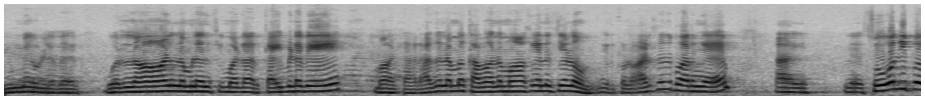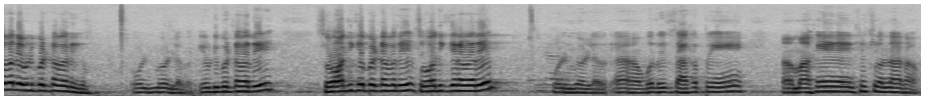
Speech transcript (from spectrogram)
உண்மை உள்ளவர் ஒரு நாள் நம்மளை என்ன செய்ய மாட்டார்? கைவிடவே மாட்டார். அது நம்ம கவனமாக என்ன செய்யணும்? இருக்கணும். அடுத்தது பாருங்கள் சோதிப்பவர் எப்படிப்பட்டவர்? உண்மை உள்ளவர் எப்படிப்பட்டவர்? சோதிக்கப்பட்டவர் சோதிக்கிறவர் உண்மை உள்ளவர் ஆ, ஒரு தகப்பையும் மகன்ட்டு சொன்னாராம்.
